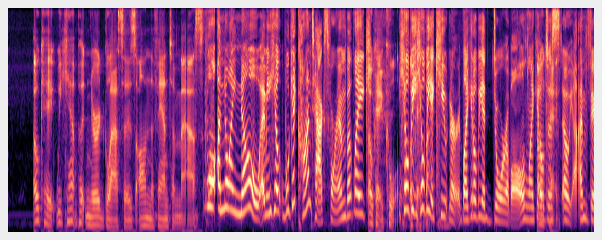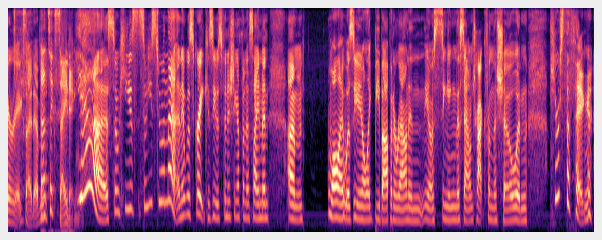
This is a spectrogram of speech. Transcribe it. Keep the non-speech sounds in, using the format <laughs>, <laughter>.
Okay, we can't put nerd glasses on the Phantom mask. Well, uh, no, I know. I mean, he'll we'll get contacts for him, but like Okay, cool. He'll be Okay, he'll be a cute nerd. Like it'll be adorable. Like it'll Okay. just oh yeah, I'm very excited. That's exciting. yeah, so he's so he's doing that and it was great cuz he was finishing up an assignment um while I was, you know, like bebopping around and, you know, singing the soundtrack from the show. And here's the thing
